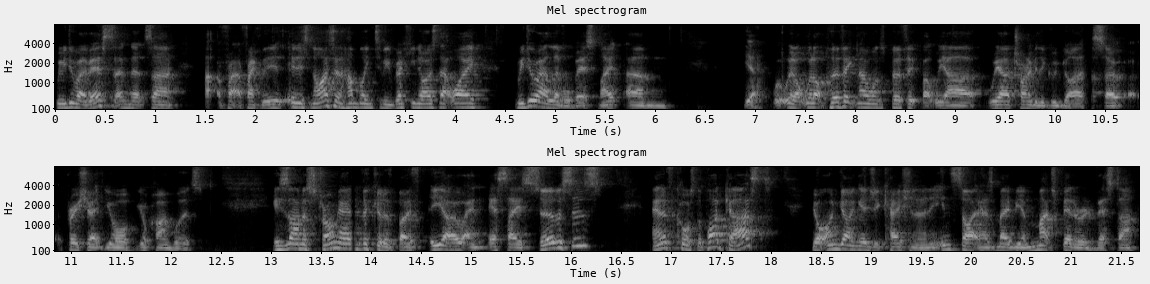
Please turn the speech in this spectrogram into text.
We do our best, and that's uh, frankly, it is nice and humbling to be recognised that way. We do our level best, mate. Um, yeah, we're not, we're not perfect. No one's perfect, but we are we are trying to be the good guys. So appreciate your your kind words. He says, I'm a strong advocate of both EO and SA services, and of course the podcast. Your ongoing education and insight has made me a much better investor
